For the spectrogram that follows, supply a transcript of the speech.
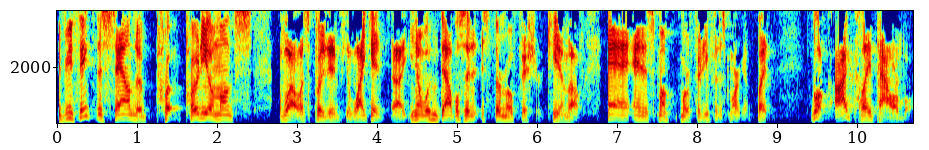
If you think the sound of pro- proteomics, well, let's put it if you like it, uh, you know what, who dabbles in it? It's Thermo Fisher, TMO. And, and it's more fitting for this market. But look, I play Powerball.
